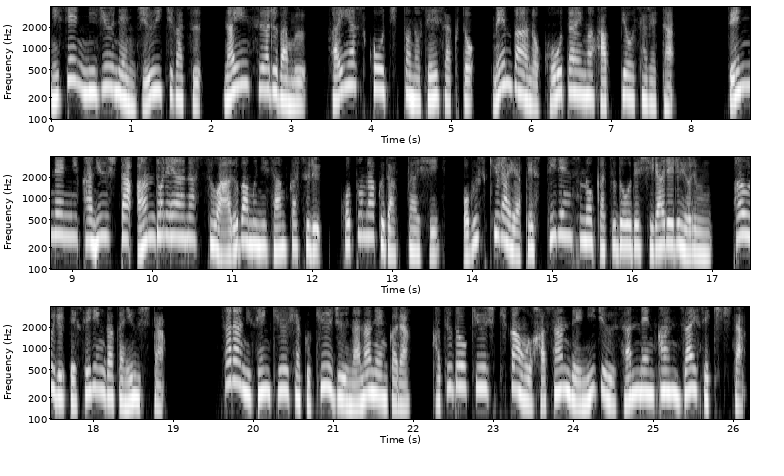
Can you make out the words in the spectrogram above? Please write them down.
2020年11月、ナインスアルバム、ファイアスコーチットの制作とメンバーの交代が発表された。前年に加入したアンドレア・ナッソはアルバムに参加することなく脱退し、オブスキュラやペスティレンスの活動で知られるヨルン、パウル・テセリンが加入した。さらに1997年から活動休止期間を挟んで23年間在籍した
